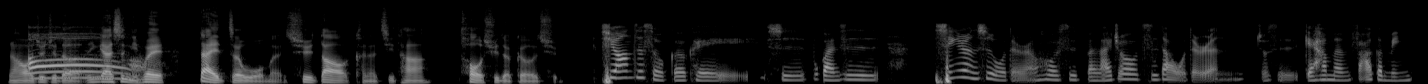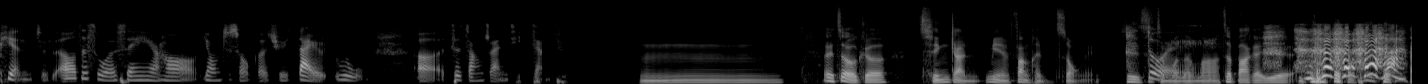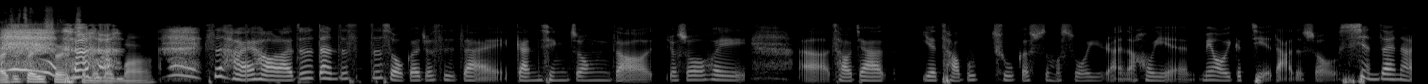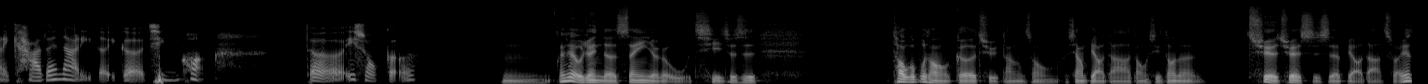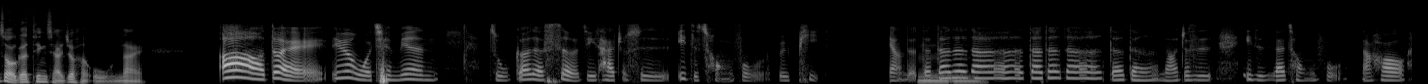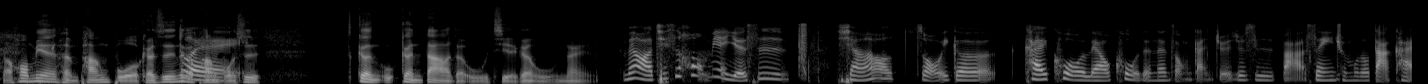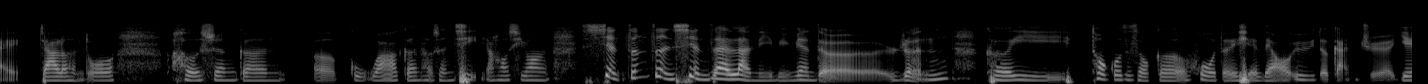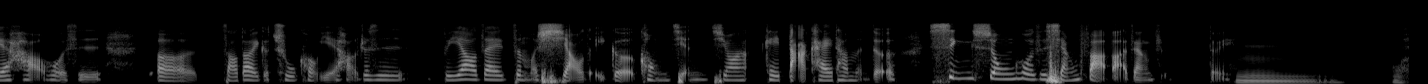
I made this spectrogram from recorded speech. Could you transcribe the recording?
然后我就觉得应该是你会带着我们去到可能其他后续的歌曲。希望这首歌可以是不管是新认识我的人，或是本来就知道我的人，就是给他们发个名片，就是哦，这是我的声音，然后用这首歌去带入呃这张专辑这样子。嗯，而且这首歌情感面放很重哎。是怎么了吗？这八个月 还是这一生怎么了吗？是还好啦，就是但这这首歌就是在感情中，你知道，有时候会呃吵架，也吵不出个什么所以然，然后也没有一个解答的时候，陷在那里卡在那里的一个情况的一首歌。嗯，而且我觉得你的声音有个武器，就是透过不同的歌曲当中想表达的东西都能。确确实实的表达出来，因为这首歌听起来就很无奈。哦，对，因为我前面主歌的设计，它就是一直重复 repeat 这样的哒哒哒哒哒哒哒哒哒，然后就是一直在重复，然后然后后面很磅礴，可是那个磅礴是更无更大的无解跟无奈。没有啊，其实后面也是想要走一个。开阔辽阔的那种感觉，就是把声音全部都打开，加了很多和声跟呃鼓啊跟合成器，然后希望现真正陷在烂泥里面的人，可以透过这首歌获得一些疗愈的感觉也好，或者是呃找到一个出口也好，就是不要在这么小的一个空间，希望可以打开他们的心胸或者是想法吧，这样子。对，嗯，哇，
